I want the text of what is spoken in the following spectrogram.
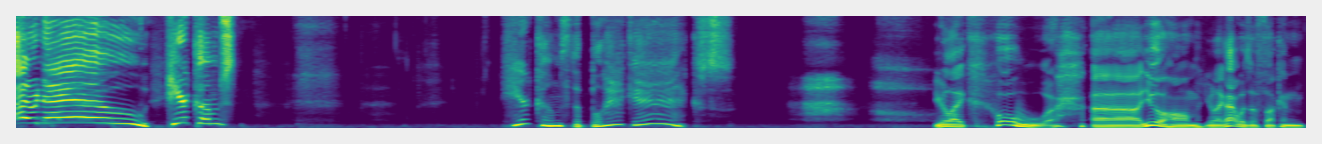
oh no! Here comes here comes the black axe. You're like, oh, uh, you go home. You're like, that was a fucking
